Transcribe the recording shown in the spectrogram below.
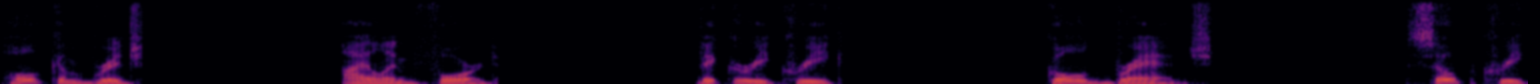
Holcomb Bridge Island Ford Vickery Creek Gold Branch Soap Creek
